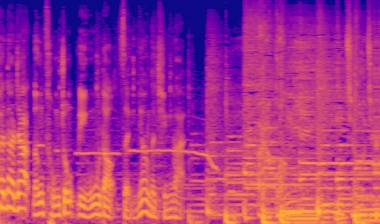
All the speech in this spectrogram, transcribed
看大家能从中领悟到怎样的情感。而光阴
